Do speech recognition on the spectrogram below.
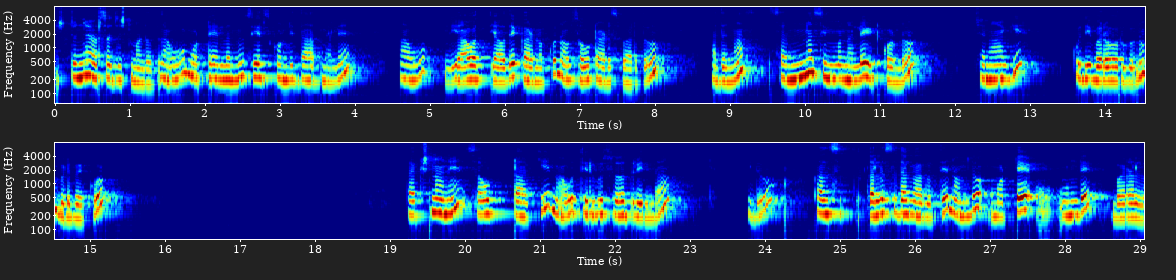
ಇಷ್ಟನ್ನೇ ಅವ್ರು ಸಜೆಸ್ಟ್ ಮಾಡೋದು. ನಾವು ಮೊಟ್ಟೆ ಎಲ್ಲನೂ ಸೇರಿಸ್ಕೊಂಡಿದ್ದಾದಮೇಲೆ ನಾವು ಯಾವ ಯಾವುದೇ ಕಾರಣಕ್ಕೂ ನಾವು ಸೌಟ್ ಆಡಿಸ್ಬಾರ್ದು. ಅದನ್ನು ಸಣ್ಣ ಸಿಮ್ಮನಲ್ಲೇ ಇಟ್ಕೊಂಡು ಚೆನ್ನಾಗಿ ಕುದಿ ಬರೋವರೆಗೂ ಬಿಡಬೇಕು. ತಕ್ಷಣವೇ ಹಾಕಿ ನಾವು ತಿರುಗಿಸೋದ್ರಿಂದ ಇದು ಕಲ್ಸ್, ಕಲಸ್ದಂಗೆ ಆಗುತ್ತೆ. ನಮ್ಮದು ಮೊಟ್ಟೆ ಉಂಡೆ ಬರಲ್ಲ.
